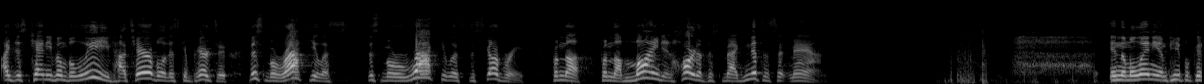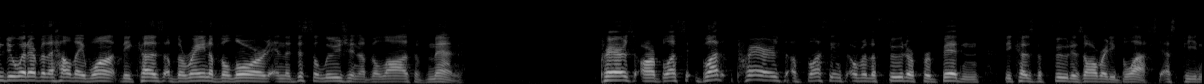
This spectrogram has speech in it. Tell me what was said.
I just can't even believe how terrible it is compared to this miraculous, this miraculous discovery from the, from the mind and heart of this magnificent man. In the millennium, people can do whatever the hell they want because of the reign of the Lord and the disillusion of the laws of men. Prayers, are bless, ble- prayers of blessings over the food are forbidden because the food is already blessed. SP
